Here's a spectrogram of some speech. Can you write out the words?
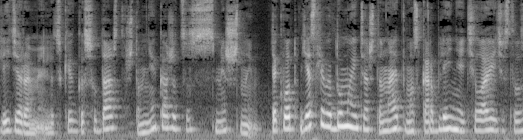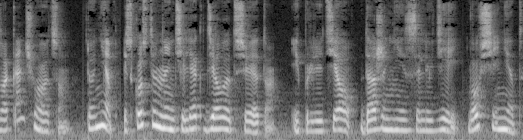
лидерами людских государств, что мне кажется смешным. Так вот, если вы думаете, что на этом оскорбления человечества заканчиваются, то нет. Искусственный интеллект делает все это и прилетел даже не из-за людей. Вовсе нет.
